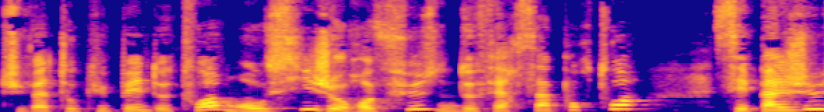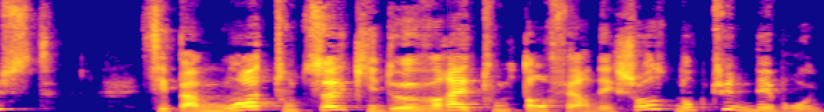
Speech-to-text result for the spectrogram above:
tu vas t'occuper de toi. Moi aussi, je refuse de faire ça pour toi. C'est pas juste. C'est pas moi toute seule qui devrais tout le temps faire des choses, donc tu te débrouilles.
